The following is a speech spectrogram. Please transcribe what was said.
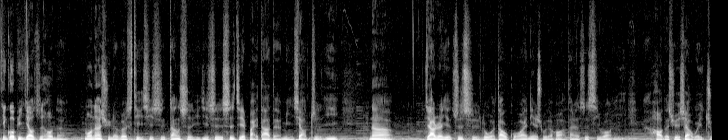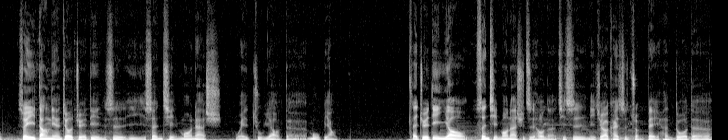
经过比较之后呢，Monash University 其实当时已经是世界百大的名校之一。那家人也支持，如果到国外念书的话，当然是希望以好的学校为主。所以当年就决定是以申请 Monash 为主要的目标。在决定要申请 Monash 之后呢，其实你就要开始准备很多的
